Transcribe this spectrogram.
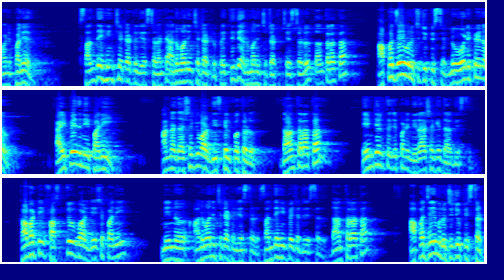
వాని పని అది. సందేహించేటట్లు చేస్తాడు అంటే అనుమానించేటట్లు ప్రతిదీ అనుమానించేటట్లు చేస్తాడు దాని తర్వాత అపజయం రుచి చూపిస్తాడు. నువ్వు ఓడిపోయినావు అయిపోయింది నీ పని అన్న దశకి వాడు తీసుకెళ్ళిపోతాడు దాని తర్వాత ఏం జరుగుతుంది చెప్పండి? నిరాశకే దారితీస్తుంది. కాబట్టి ఫస్ట్ వాడు చేసే పని నిన్ను అనుమానించేటట్టు చేస్తాడు సందేహింపేటట్టు చేస్తాడు. దాని తర్వాత అపజయం రుచి చూపిస్తాడు.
